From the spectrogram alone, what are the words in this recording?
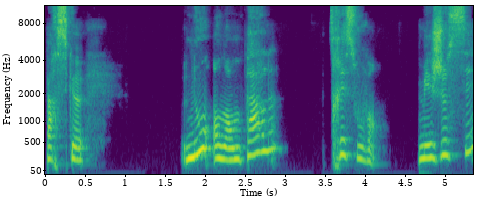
parce que nous, on en parle très souvent. Mais je sais,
